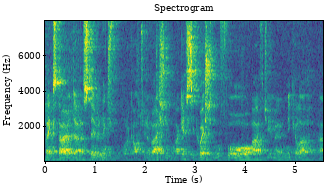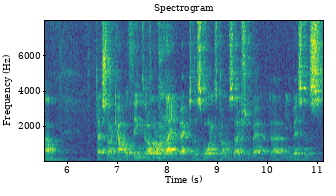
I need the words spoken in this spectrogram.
Thanks, David. Uh, Stephen Lynch from Horticulture Innovation. I guess the question for both Jim and Nicola um, touched on a couple of things, and I want to relate it back to this morning's conversation about uh, investments.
